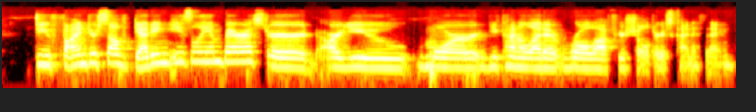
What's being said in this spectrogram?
do you find yourself getting easily embarrassed or are you more you kind of let it roll off your shoulders kind of thing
